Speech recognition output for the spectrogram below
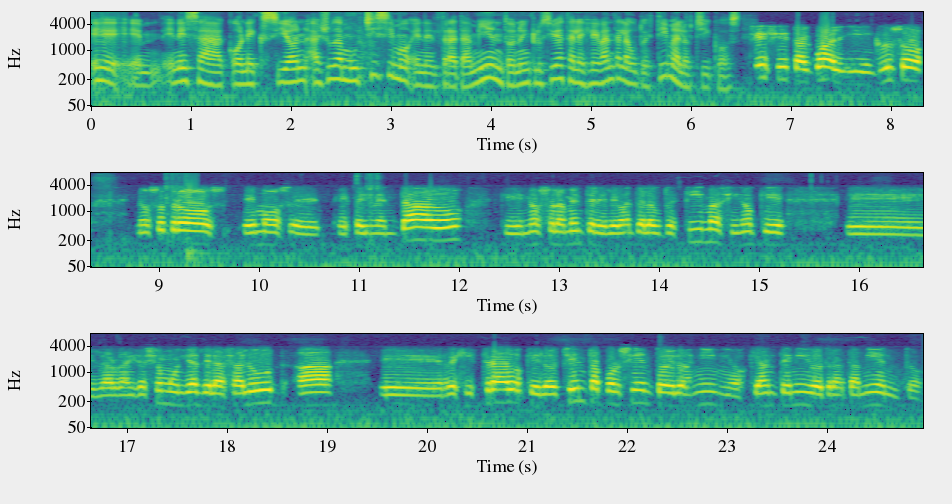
eh, em, en esa conexión ayuda muchísimo en el tratamiento, ¿no? Inclusive hasta les levanta la autoestima a los chicos. Sí, sí, tal cual. Y incluso nosotros hemos eh, experimentado que no solamente les levanta la autoestima, sino que eh, la Organización Mundial de la Salud ha eh, registrado que el 80% de los niños que han tenido tratamiento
